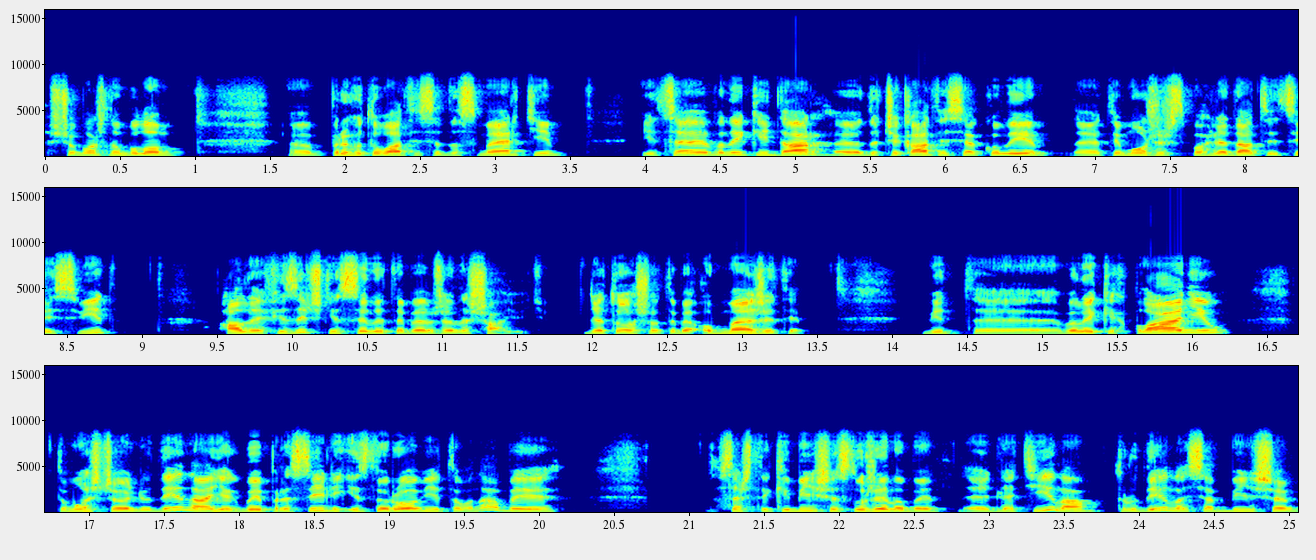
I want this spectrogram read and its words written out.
щоб можна було приготуватися до смерті. І це великий дар дочекатися, коли ти можеш споглядати цей світ, але фізичні сили тебе вже лишають. Для того, щоб тебе обмежити від е, великих планів, тому що людина, якби при силі і здоров'ї, то вона би все ж таки більше служила би для тіла, трудилася б більше.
